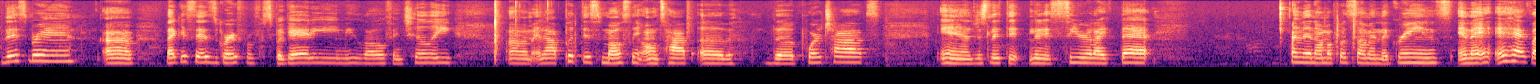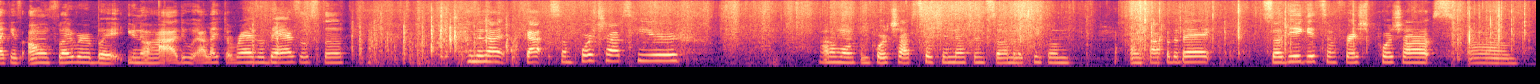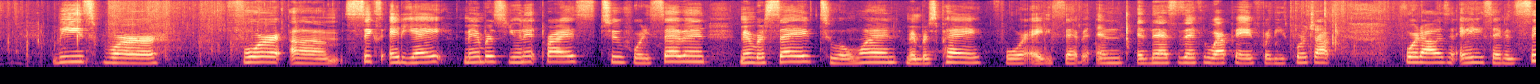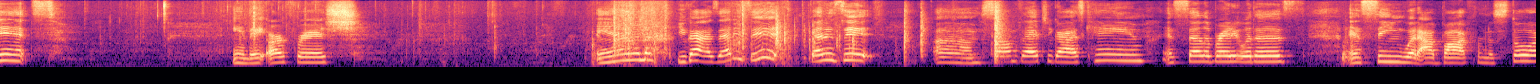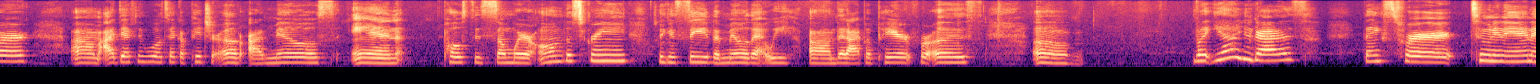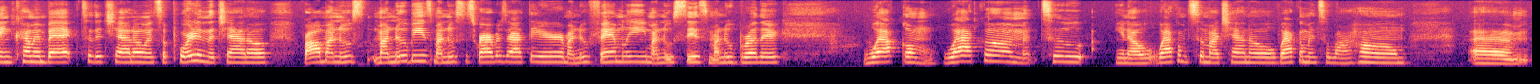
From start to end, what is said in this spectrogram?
this brand. Um, like it says, great for spaghetti, meatloaf, and chili. Um, and I put this mostly on top of the pork chops and just let it let it sear like that. And then I'm gonna put some in the greens, and it, it has like its own flavor, but you know how I do it. I like the razzle dazzle stuff. And then I got some pork chops here. I don't want them pork chops touching nothing, so I'm going to keep them on top of the bag. So I did get some fresh pork chops. Um, these were for um, 688 members unit price 247 members save 201 members pay 487 and and that's exactly what I paid for these pork chops. Four dollars and 87 cents. And they are fresh and you guys that is it. That is it. Um, so i'm glad you guys came and celebrated with us and seeing what i bought from the store. Um, i definitely will take a picture of our meals and post it somewhere on the screen so you can see the meal that we um, that i prepared for us. Um, but yeah you guys thanks for tuning in and coming back to the channel and supporting the channel for all my new my newbies my new subscribers out there my new family my new sis my new brother welcome welcome to you know welcome to my channel welcome into my home um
